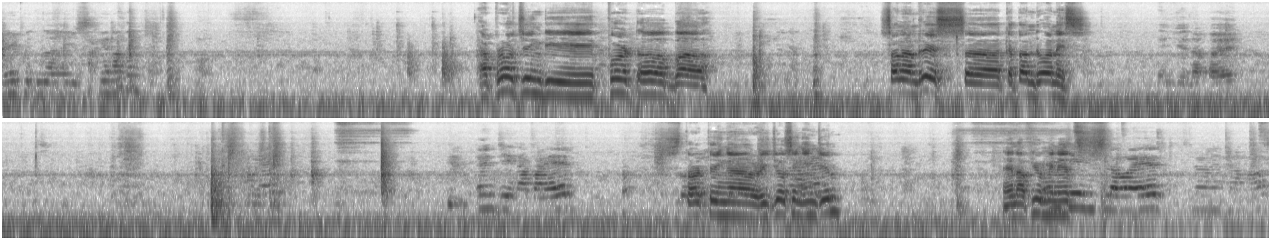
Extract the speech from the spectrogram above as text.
Lipid na yung sakyan natin. Approaching the port of uh, San Andres, uh, Catanduanes. Engine na pa eh. Engine up ahead. Starting uh, reducing engine. In a few Engine minutes, slow. Slow up.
